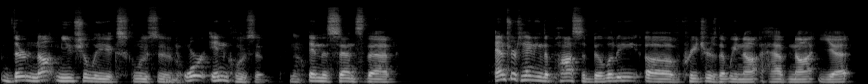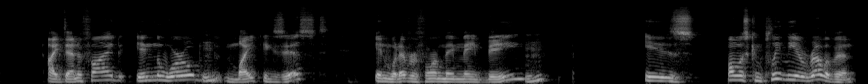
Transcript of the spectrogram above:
They're not mutually exclusive or inclusive No. in the sense that entertaining the possibility of creatures that we not have not yet identified in the world mm-hmm. might exist in whatever form they may be mm-hmm. is almost completely irrelevant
